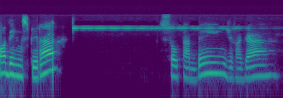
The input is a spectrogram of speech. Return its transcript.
Podem inspirar, soltar bem devagar.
